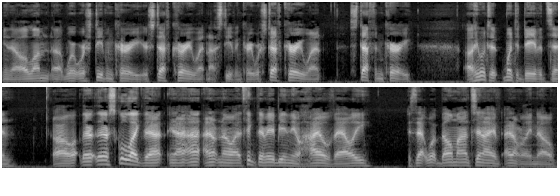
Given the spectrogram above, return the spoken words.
you know, alum uh, where, where Stephen Curry or Steph Curry went, not Stephen Curry, where Steph Curry went, Stephen Curry. Uh, he went to went to Davidson. Uh, they're they're a school like that, and I I don't know. I think they may be in the Ohio Valley is that what Belmont's in? I I don't really know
